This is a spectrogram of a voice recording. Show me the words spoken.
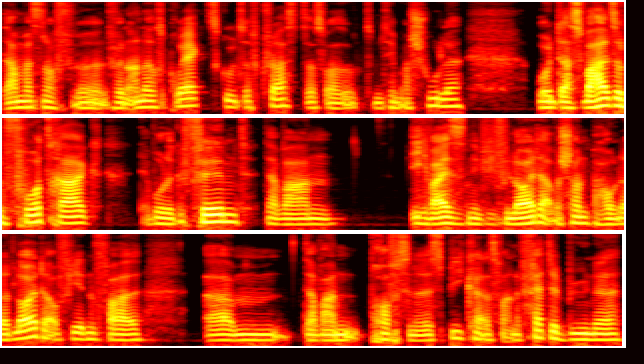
damals noch für, für ein anderes Projekt, Schools of Trust, das war so zum Thema Schule. Und das war halt so ein Vortrag, der wurde gefilmt, da waren ich weiß es nicht, wie viele Leute, aber schon ein paar hundert Leute auf jeden Fall. Ähm, da waren professionelle Speaker, das war eine fette Bühne,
